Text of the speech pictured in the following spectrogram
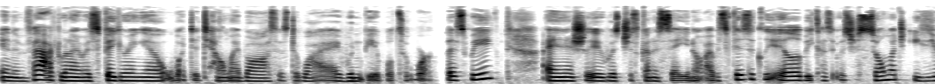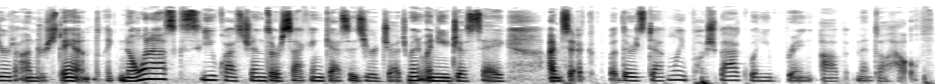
And in fact, when I was figuring out what to tell my boss as to why I wouldn't be able to work this week, I initially was just going to say, you know, I was physically ill because it was just so much easier to understand. Like, no one asks you questions or second guesses your judgment when you just say, I'm sick. But there's definitely pushback when you bring up mental health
